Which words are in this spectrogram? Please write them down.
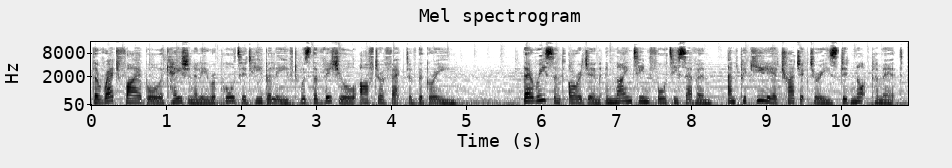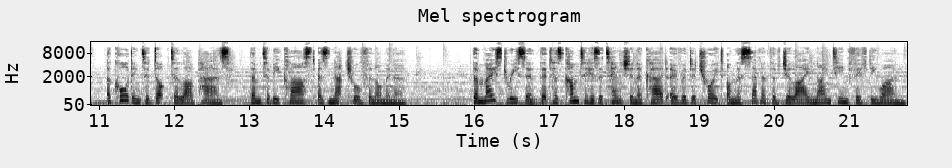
The red fireball occasionally reported he believed was the visual after effect of the green. Their recent origin in 1947 and peculiar trajectories did not permit, according to Dr. La Paz, them to be classed as natural phenomena. The most recent that has come to his attention occurred over Detroit on the 7th of July 1951.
